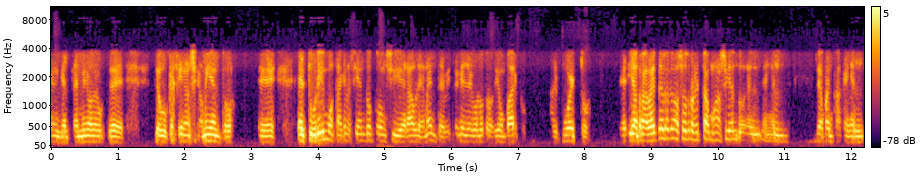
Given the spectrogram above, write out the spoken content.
en el término de buscar financiamiento. Eh, el turismo está creciendo considerablemente. Viste que llegó el otro día un barco al puerto. Y a través de lo que nosotros estamos haciendo en, en el, en, el,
